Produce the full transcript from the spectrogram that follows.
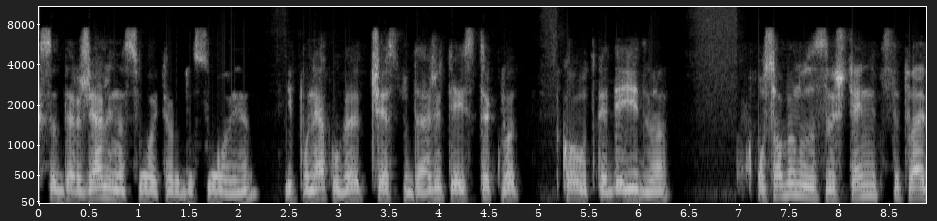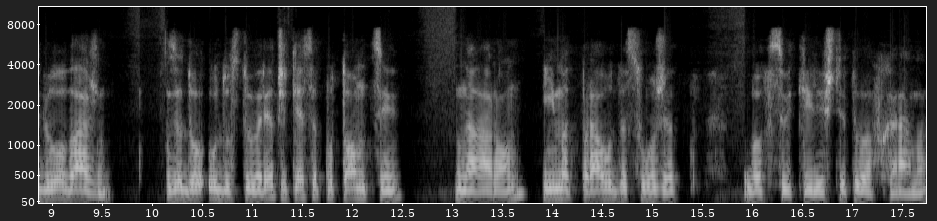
са държали на своите родословия и понякога, често даже, те изтъкват кой откъде идва. Особено за свещениците това е било важно, за да удостоверят, че те са потомци на Арон и имат право да служат в светилището, в храма.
